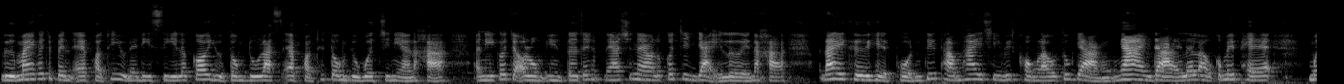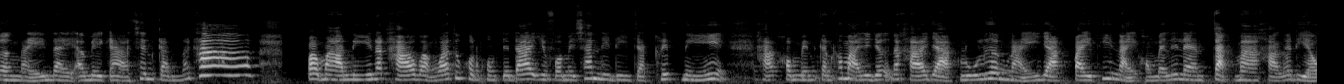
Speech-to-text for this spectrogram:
หรือไม่ก็จะเป็น Airport ที่อยู่ใน DC แล้วก็อยู่ตรงดูลัส Airport ที่ตรงอยู่เวอร์จิเนียนะคะ อันนี้ก็จะอารมณ์ International แล้วก็จะใหญ่เลยนะคะนั่นคือเหตุผลที่ทำให้ชีวิตของเราทุกอย่างง่ายได้และเราก็ไม่แพ้เมืองไหนในอเมริกาเช่นกันนะคะ ประมาณนี้นะคะ หวังว่าทุกคนคงจะได้อินโฟเมชันดีๆ จากคลิปนี้นะคะคอมเมนต์กันเข้ามาเยอะๆนะคะ อยากรู้เรื่องไหนอยากไปที่ไหนของแมรี่แลนด์จัดมาค่ะ แล้วเดี๋ยว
